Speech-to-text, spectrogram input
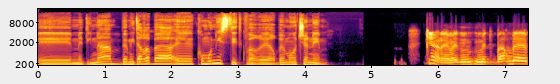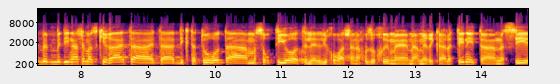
אה, מדינה במידה רבה אה, קומוניסטית כבר אה, הרבה מאוד שנים. כן, מדובר במדינה שמזכירה את, ה, את הדיקטטורות המסורתיות לכאורה שאנחנו זוכרים מאמריקה הלטינית. הנשיא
